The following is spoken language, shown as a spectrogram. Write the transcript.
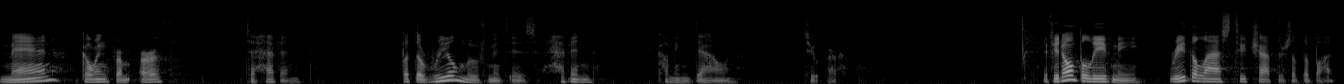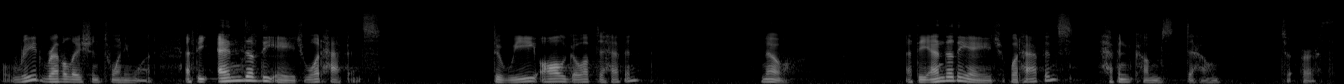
man going from earth to heaven, but the real movement is heaven coming down to earth. If you don't believe me, read the last two chapters of the Bible. Read Revelation 21. At the end of the age, what happens? Do we all go up to heaven? No. At the end of the age, what happens? Heaven comes down to earth,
